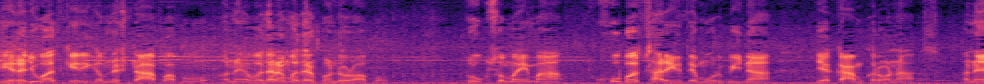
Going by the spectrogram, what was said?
એ રજૂઆત કરી કે અમને સ્ટાફ આપો અને વધારેમાં વધારે ભંડોળ આપો. ટૂંક સમયમાં ખૂબ જ સારી રીતે મોરબીના જે કામ કરવાના. અને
